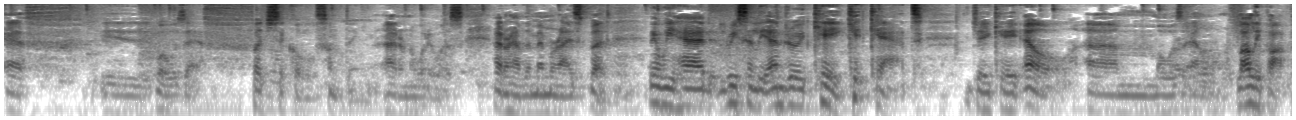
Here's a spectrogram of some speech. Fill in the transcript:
F is, what was F? Fudgesicle something. I don't know what it was. I don't have them memorized. But then we had recently Android K, KitKat, JKL, um, what was L? Lollipop,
